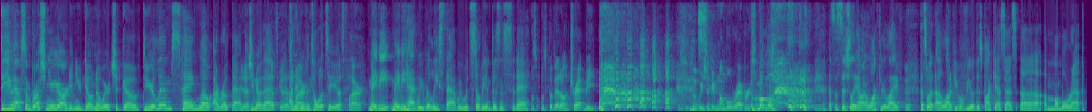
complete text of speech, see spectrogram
Do you have some brush in your yard and you don't know where it should go? Do your limbs hang low? I wrote that. Did you know that? that's good. That's I never fire. even told it to you. That's fire. Maybe, maybe had we released that, we would still be in business today. Let's, let's put that on a trap beat. we should be mumble rappers. Mumble. That's essentially how I walk through life. That's what a lot of people view this podcast as uh, a mumble rap.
